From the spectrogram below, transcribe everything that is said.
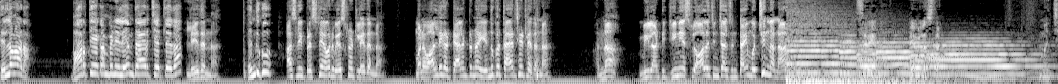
తెల్లవాడా? భారతీయ కంపెనీలు ఏం తయారు చేయట్లేదా? లేదన్నా. ఎందుకు? అసలు ఈ ప్రశ్న ఎవరు వేసుకున్నట్టు లేదన్నా. మన వాళ్ళ దగ్గర టాలెంట్ ఉన్నా ఎందుకో తయారు చేయట్లేదన్నా? అన్నా మీలాంటి జీనియస్లో ఆలోచించాల్సిన టైం వచ్చిందన్నా. సరే అన్నా. నేను వెళ్ళొస్తా. మంచి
